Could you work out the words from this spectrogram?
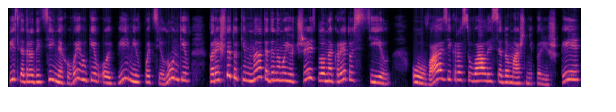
Після традиційних вигуків, обіймів, поцілунків перейшли до кімнати, де на мою честь було накрито стіл. У вазі красувалися домашні пиріжки,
